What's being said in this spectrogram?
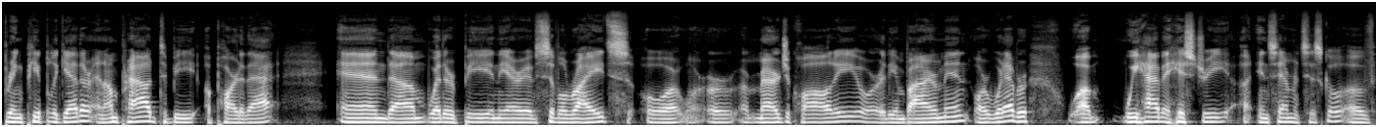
bring people together. And I'm proud to be a part of that and um, whether it be in the area of civil rights or, or, or marriage equality or the environment or whatever, um, we have a history uh, in San Francisco of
